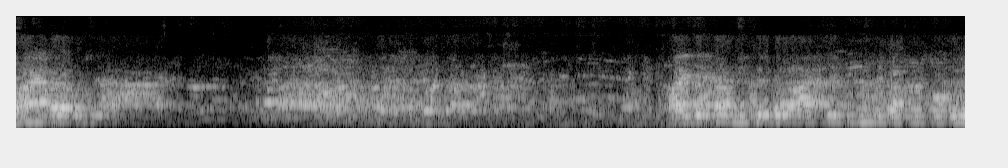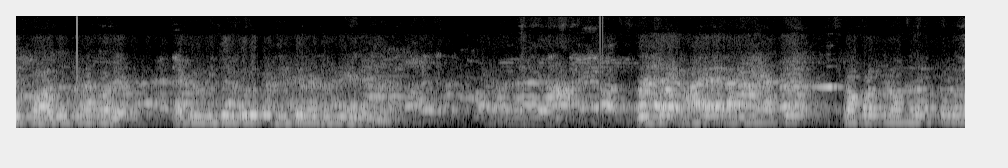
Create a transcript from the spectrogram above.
ভাই আমরা বসে যাই। ভাই যেসব মিছিলগুলো আসছে থেকে আপনারা সকলে সহযোগিতা করে একটু মিছিলগুলোকে ভিতরে ঢুকিয়ে নেন যেসব ভাইরা দাঁড়িয়ে আছে সকলকে অনুরোধ করব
